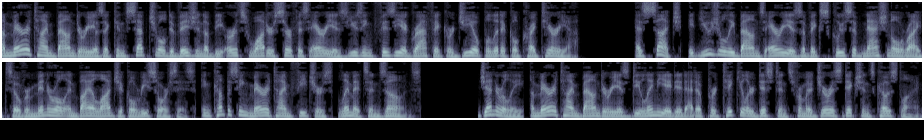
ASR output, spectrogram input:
A maritime boundary is a conceptual division of the Earth's water surface areas using physiographic or geopolitical criteria. As such, it usually bounds areas of exclusive national rights over mineral and biological resources, encompassing maritime features, limits and zones. Generally, a maritime boundary is delineated at a particular distance from a jurisdiction's coastline.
